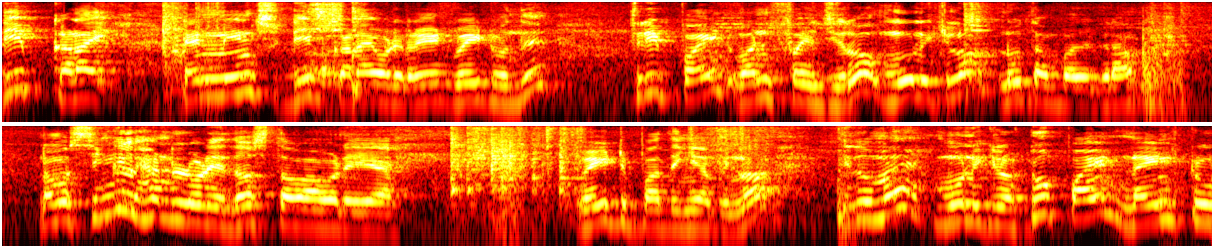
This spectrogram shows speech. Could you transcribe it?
deep kadai ten inch deep கடாயோட ரேட் வெயிட் வந்து three point one five zero மூணு கிலோ நூற்றம்பது கிராம். நம்ம சிங்கிள் ஹேண்டிலுடைய தோஸ்தவாவுடைய வெயிட் பார்த்தீங்க அப்படின்னா இதுவுமே மூணு kilo two point nine two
